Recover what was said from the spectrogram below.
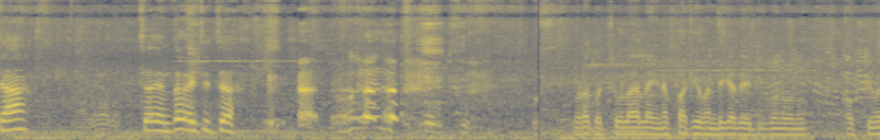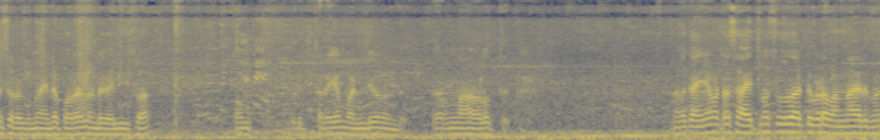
ചാ. എന്താ കഴിച്ച ഇവിടെ കൊച്ചു പിള്ളേർ ലൈനപ്പാക്കി വണ്ടിക്കകത്ത് ഏറ്റിക്കൊണ്ട് വന്നു. ഒപ്റ്റിമസ് ഇറക്കുന്നു അതിന്റെ പുറകിലുണ്ട് ഖലീഫ. അപ്പം ഇവിടെ ഇത്രയും വണ്ടികളുണ്ട്. എറണാകുളത്ത്. നമ്മൾ കഴിഞ്ഞ വട്ടം സായിത് മസൂദായിട്ട് ഇവിടെ വന്നായിരുന്നു.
